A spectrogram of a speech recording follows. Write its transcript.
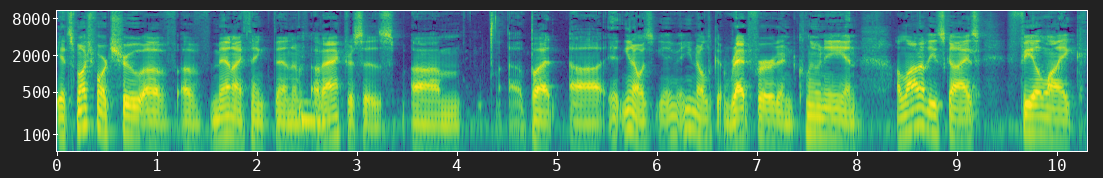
It's much more true of, of men, I think, than of, of actresses. Um, uh, but uh, it, you know, you know, look at Redford and Clooney, and a lot of these guys feel like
